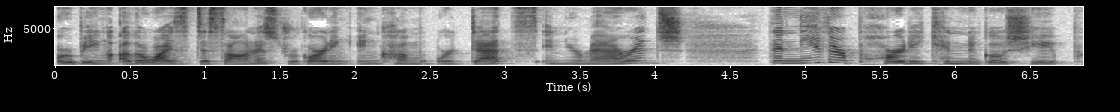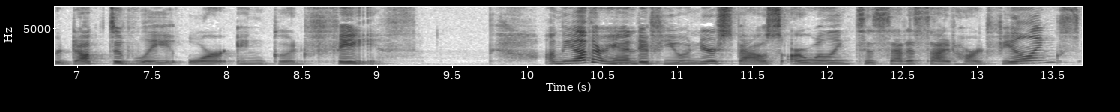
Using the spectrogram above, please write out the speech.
or being otherwise dishonest regarding income or debts in your marriage, then neither party can negotiate productively or in good faith. On the other hand, if you and your spouse are willing to set aside hard feelings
